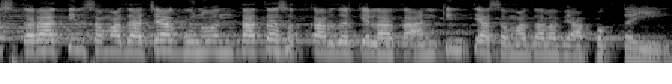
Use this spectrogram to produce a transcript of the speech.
स्तरातील समाजाच्या गुणवंताचा सत्कार जर केला तर आणखीन त्या समाजाला व्यापकता येईल.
